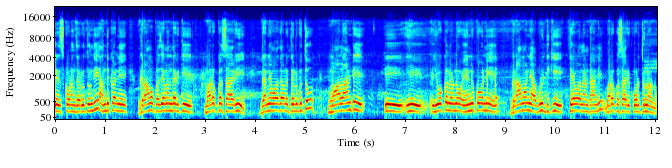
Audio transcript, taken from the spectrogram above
చేసుకోవడం జరుగుతుంది. అందుకని గ్రామ ప్రజలందరికీ మరొకసారి ధన్యవాదాలు తెలుపుతూ మాలాంటి ఈ ఈ యువకులను ఎన్నుకొని గ్రామాన్ని అభివృద్ధికి తేవాలంట అని మరొకసారి కోరుతున్నాను.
